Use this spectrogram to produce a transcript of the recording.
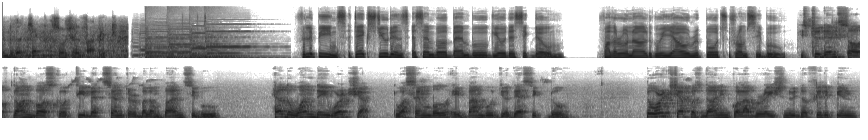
into the Czech social fabric. Philippines Tech students assemble bamboo geodesic dome. Father Ronald Guyao reports from Cebu. Students of Don Bosco TVET Center Balamban, Cebu held a one-day workshop to assemble a bamboo geodesic dome. The workshop was done in collaboration with the Philippine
